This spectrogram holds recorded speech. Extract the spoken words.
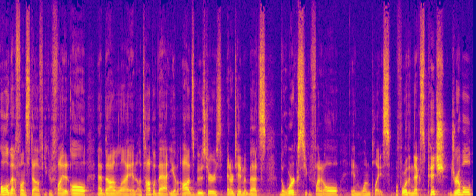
all that fun stuff. You can find it all at BetOnline. And on top of that, you have odds boosters, entertainment bets, the works. You can find it all in one place. Before the next pitch, dribble,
